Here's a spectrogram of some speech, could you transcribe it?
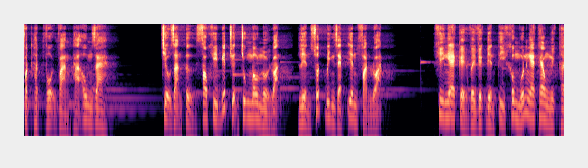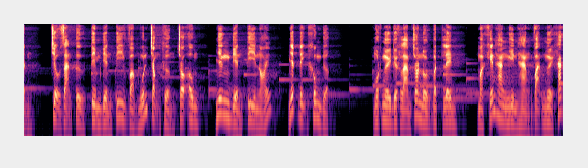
Phật hật vội vàng thả ông ra. Triệu dạn tử sau khi biết chuyện Trung Mâu nổi loạn, liền xuất binh dẹp yên phản loạn. Khi nghe kể về việc Điền Ti không muốn nghe theo nghịch thần, Triệu giản tử tìm Điền Ti và muốn trọng thưởng cho ông, nhưng Điền Ti nói nhất định không được. Một người được làm cho nổi bật lên mà khiến hàng nghìn hàng vạn người khác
